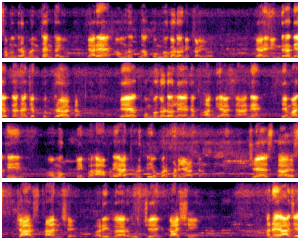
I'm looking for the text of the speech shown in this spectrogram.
સમુદ્ર મંથન થયું, ત્યારે અમૃતનો કુંભગળો નીકળ્યો હતો. ત્યારે ઇન્દ્ર દેવતાના જે પુત્ર હતા, તે કુંભગળો લઈ અને ભાગ્યા હતા અને તેમાંથી અમુક ટીપા આપણે આ ધરતી ઉપર પડ્યા હતા. જે ચાર સ્થાન છે, હરિદ્વાર, ઉજ્જૈન, કાશી અને આ જે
